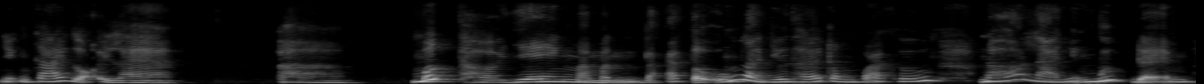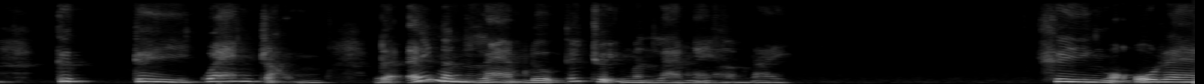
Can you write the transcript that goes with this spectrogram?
những cái gọi là uh, mất thời gian mà mình đã tưởng là như thế trong quá khứ, nó là những bước đệm cực kỳ quan trọng để mình làm được cái chuyện mình làm ngày hôm nay. Khi ngộ ra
